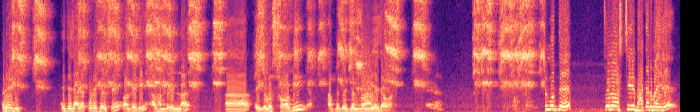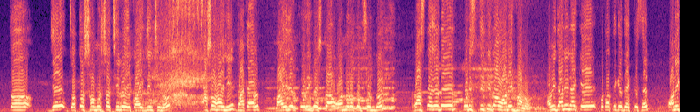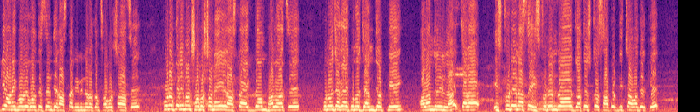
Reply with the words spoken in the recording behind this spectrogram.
রেডি এই যে জায়গা করে ফেলছে অলরেডি আলহামদুলিল্লাহ। এগুলো সবই আপনাদের জন্য নিয়ে যাওয়া। এর মধ্যে চলে আসছি ঢাকার বাইরে। তো যে যত সমস্যা ছিল এই কয়েকদিন ছিল, আসা হয়নি। ঢাকার বাইরের পরিবেশটা অন্যরকম সুন্দর। রাস্তাঘাটের পরিস্থিতিটাও অনেক ভালো। আমি জানি না কে কোথা থেকে দেখতেছেন। অনেকেই অনেকভাবে বলতেছেন যে রাস্তা বিভিন্ন রকম সমস্যা আছে। কোনো পরিমাণ সমস্যা নেই, রাস্তা একদম ভালো আছে। কোনো জায়গায় কোনো জ্যামজট নেই। আলহামদুলিল্লাহ, যারা স্টুডেন্ট আছে স্টুডেন্টরাও যথেষ্ট সাপোর্ট দিচ্ছে আমাদেরকে।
